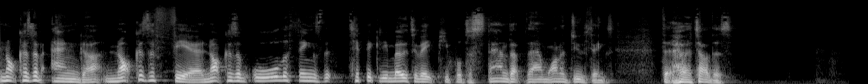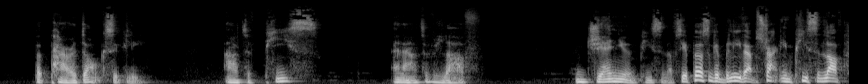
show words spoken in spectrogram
not because of anger, not because of fear, not because of all the things that typically motivate people to stand up there and want to do things that hurt others. But paradoxically, out of peace and out of love genuine peace and love. See, a person can believe abstractly in peace and love,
